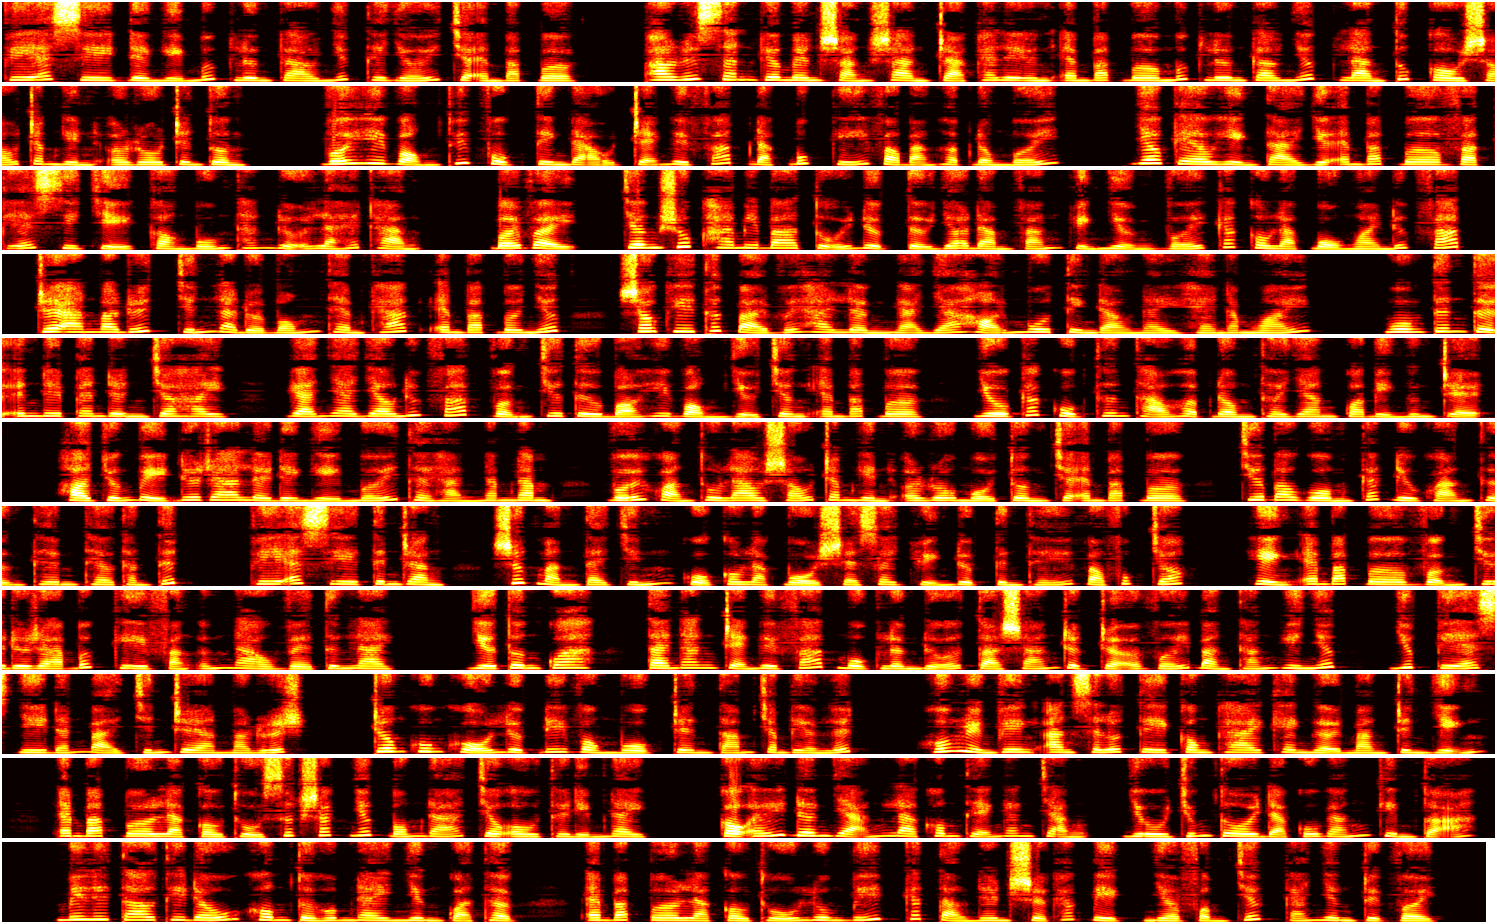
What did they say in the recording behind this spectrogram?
PSG đề nghị mức lương cao nhất thế giới cho Mbappe. Paris Saint-Germain sẵn sàng trả Kylian Mbappe mức lương cao nhất làng túc cầu 600.000 euro trên tuần, với hy vọng thuyết phục tiền đạo trẻ người Pháp đặt bút ký vào bản hợp đồng mới. Giao kèo hiện tại giữa Mbappe và PSG chỉ còn 4 tháng nữa là hết hạn. Bởi vậy, chân sút 23 tuổi được tự do đàm phán chuyển nhượng với các câu lạc bộ ngoài nước Pháp. Real Madrid chính là đội bóng thèm khát Mbappe nhất sau khi thất bại với hai lần ngã giá hỏi mua tiền đạo này hè năm ngoái. Nguồn tin từ Independent cho hay, gã nhà giàu nước Pháp vẫn chưa từ bỏ hy vọng giữ chân Mbappe, dù các cuộc thương thảo hợp đồng thời gian qua bị ngưng trệ. Họ chuẩn bị đưa ra lời đề nghị mới thời hạn 5 năm, với khoản thù lao 600.000 euro mỗi tuần cho Mbappe, chưa bao gồm các điều khoản thưởng thêm theo thành tích. PSG tin rằng, sức mạnh tài chính của câu lạc bộ sẽ xoay chuyển được tình thế vào phút chót. Hiện Mbappe vẫn chưa đưa ra bất kỳ phản ứng nào về tương lai. Giữa tuần qua, tài năng trẻ người Pháp một lần nữa tỏa sáng rực rỡ với bàn thắng duy nhất giúp PSG đánh bại chính Real Madrid. Trong khuôn khổ lượt đi vòng 1 trên 8 Champions League, huấn luyện viên Ancelotti công khai khen ngợi màn trình diễn. Mbappe là cầu thủ xuất sắc nhất bóng đá châu Âu thời điểm này. Cậu ấy đơn giản là không thể ngăn chặn, dù chúng tôi đã cố gắng kiềm tỏa. Militao thi đấu không từ hôm nay nhưng quả thật, Mbappe là cầu thủ luôn biết cách tạo nên sự khác biệt nhờ phẩm chất cá nhân tuyệt vời.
